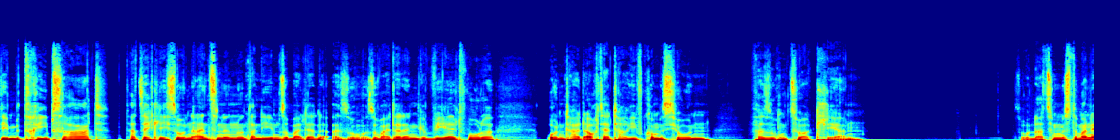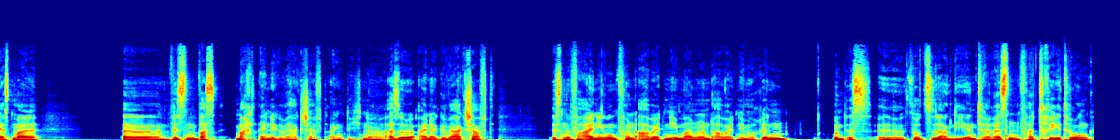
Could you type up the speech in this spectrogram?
dem Betriebsrat tatsächlich so in einzelnen Unternehmen, sobald er, also soweit er dann gewählt wurde, und halt auch der Tarifkommission versuchen zu erklären. So, dazu müsste man erstmal äh, wissen, was macht eine Gewerkschaft eigentlich. Ne? Also eine Gewerkschaft ist eine Vereinigung von Arbeitnehmern und Arbeitnehmerinnen und ist äh, sozusagen die Interessenvertretung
